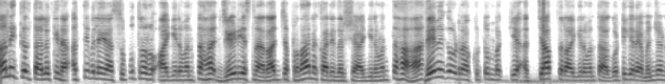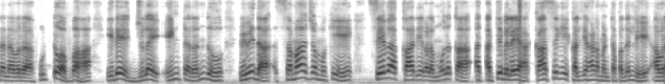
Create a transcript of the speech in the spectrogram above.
ಆನೇಕಲ್ ತಾಲೂಕಿನ ಅತ್ತಿಬೆಲೆಯ ಸುಪುತ್ರರು ಆಗಿರುವಂತಹ ಜೆಡಿಎಸ್ನ ನ ರಾಜ್ಯ ಪ್ರಧಾನ ಕಾರ್ಯದರ್ಶಿ ಆಗಿರುವಂತಹ ದೇವೇಗೌಡರ ಕುಟುಂಬಕ್ಕೆ ಅತ್ಯಾಪ್ತರಾಗಿರುವಂತಹ ಗೊಟ್ಟಿಗೆರೆ ಮಂಜಣ್ಣನವರ ಹುಟ್ಟುಹಬ್ಬ ಇದೇ ಜುಲೈ ಎಂಟರಂದು ವಿವಿಧ ಸಮಾಜಮುಖಿ ಸೇವಾ ಕಾರ್ಯಗಳ ಮೂಲಕ ಅತ್- ಅತ್ತಿಬೆಲೆಯ ಖಾಸಗಿ ಕಲ್ಯಾಣ ಮಂಟಪದಲ್ಲಿ ಅವರ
